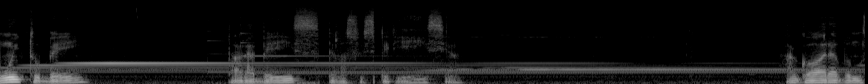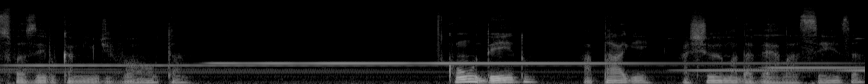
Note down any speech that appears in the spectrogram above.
Muito bem, parabéns pela sua experiência. Agora vamos fazer o caminho de volta. Com o dedo, apague a chama da vela acesa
